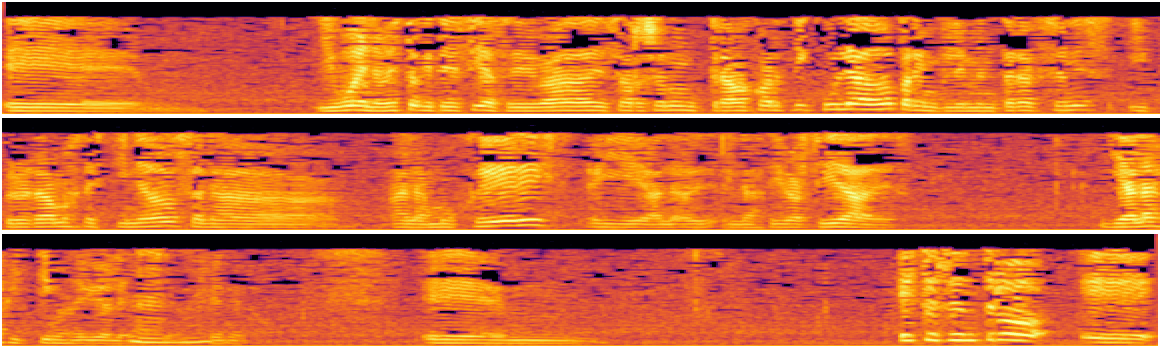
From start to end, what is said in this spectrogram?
Eh, y bueno, esto que te decía, se va a desarrollar un trabajo articulado para implementar acciones y programas destinados a, la, a las mujeres y a, las diversidades y a las víctimas de violencia en género. Eh, este centro eh,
